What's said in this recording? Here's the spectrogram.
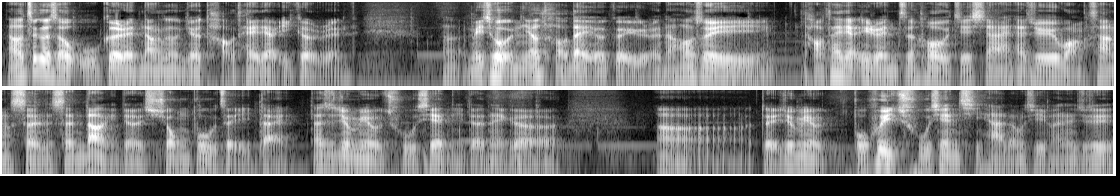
然后这个时候五个人当中你就淘汰掉一个人，嗯，没错，你要淘汰一个一个人，然后所以淘汰掉一人之后，接下来他就会往上升，升到你的胸部这一带，但是就没有出现你的那个，呃，对，就没有不会出现其他东西，反正就是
